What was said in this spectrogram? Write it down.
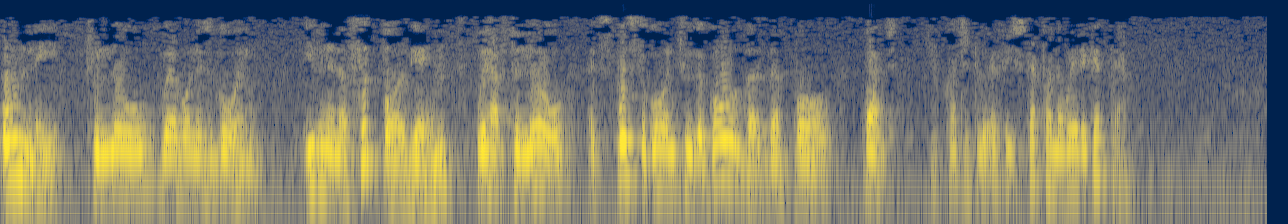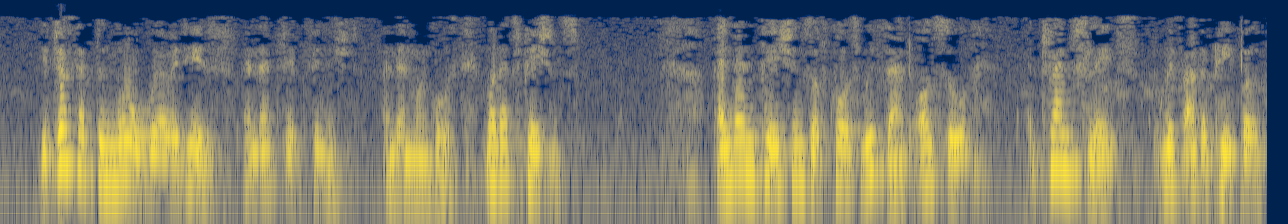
only to know where one is going even in a football game, we have to know it's supposed to go into the goal, the, the ball, but you've got to do every step on the way to get there. You just have to know where it is, and that's it, finished. And then one goes. Well, that's patience. And then patience, of course, with that also translates with other people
